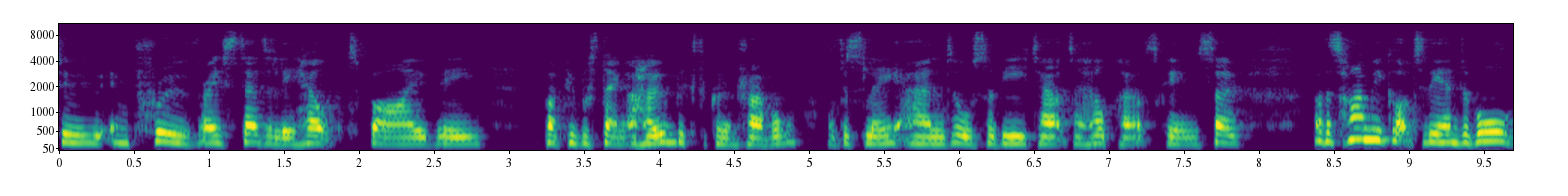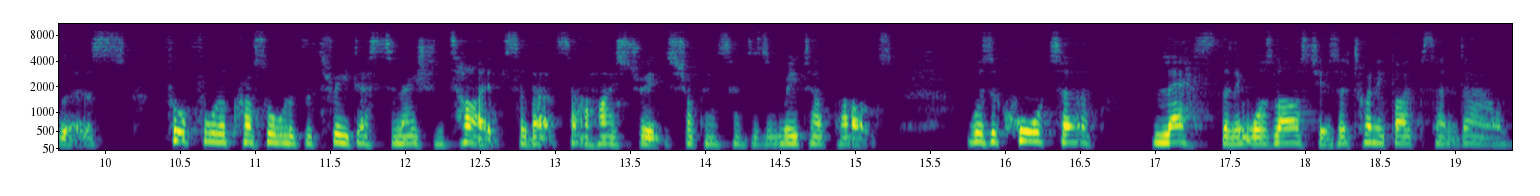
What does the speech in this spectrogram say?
to improve very steadily, helped by the by people staying at home because they couldn't travel, obviously, and also the Eat Out to Help Out scheme. So by the time we got to the end of August, footfall across all of the three destination types, so that's our high streets, shopping centres, and retail parks, was a quarter less than it was last year, so 25% down,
